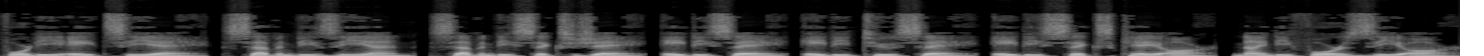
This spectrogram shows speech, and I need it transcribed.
48Ca, 70Zn, 76J, 80Se, 82Se, 86Kr, 94Zr,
